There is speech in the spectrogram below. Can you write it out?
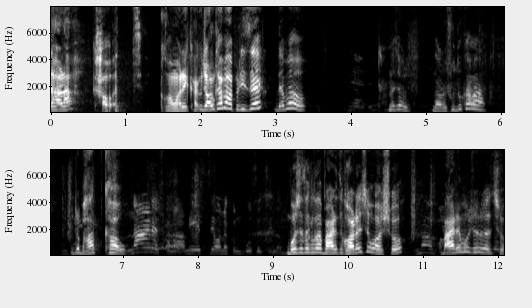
দাঁড়া খাওয়াচ্ছি। আমার কাকু জল খাবা ফ্রিজে? দেবো? ঠান্ডা জল? দাঁড়ো শুধু খাবা? একটু ভাত খাও। বসে থাকলে তো বাড়িতে ঘরে এসে বসো। বাইরে বসে রয়েছো।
